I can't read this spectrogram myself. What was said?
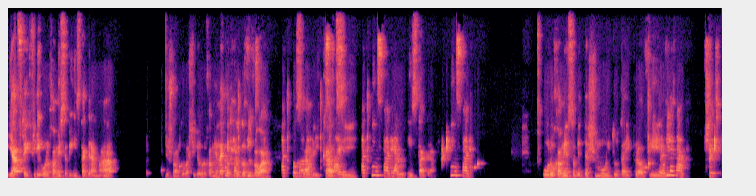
Ja w tej chwili uruchomię sobie Instagrama. Już mam go właściwie uruchomionego, tylko go wywołam z aplikacji Instagram. Instagram. Instagram. Uruchomię sobie też mój tutaj profil. Profile tab. Przyć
